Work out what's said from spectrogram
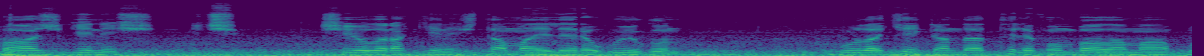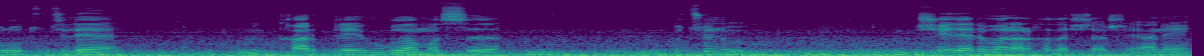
Bağış geniş, iç şey olarak geniş, tam ailelere uygun. Buradaki ekranda telefon bağlama, Bluetooth ile CarPlay uygulaması bütün şeyleri var arkadaşlar. Yani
